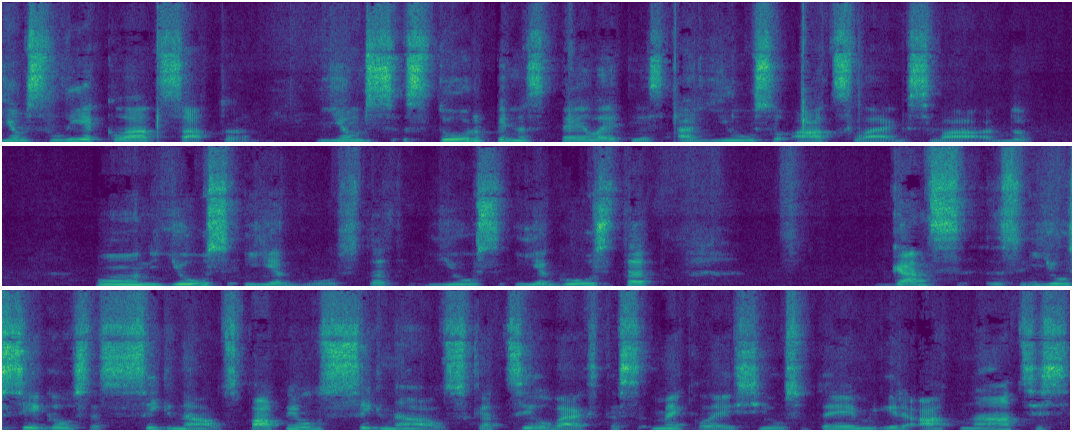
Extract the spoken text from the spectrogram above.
jums liek klāt saturu. Jums turpina spēlēties ar jūsu atslēgas vārdu, un jūs iegūstat, jūs iegūstat gan jūs iegūstat signālus, papildus signālus, ka cilvēks, kas meklējas jūsu tēmu, ir atnācis,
